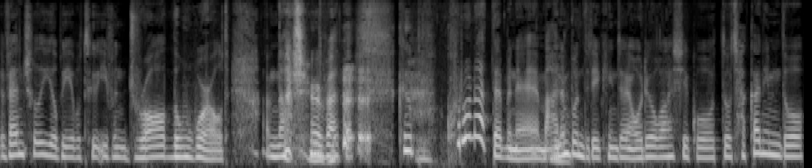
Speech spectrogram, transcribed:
eventually you'll be able to even draw the world i'm not sure about that 그 코로나 때문에 많은 분들이 굉장히 어려워하시고 또 작가님도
